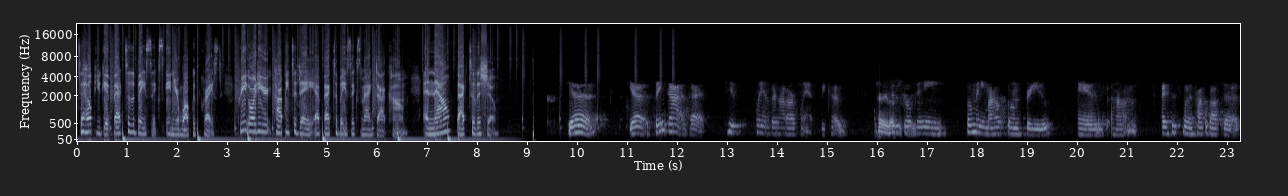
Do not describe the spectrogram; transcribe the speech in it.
to help you get back to the basics in your walk with Christ. Pre order your copy today at backtobasicsmag.com. And now, back to the show. Yes, yes. Thank God that His plans are not our plans because hey, that's so many, so many milestones for you. And um, I just want to talk about the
